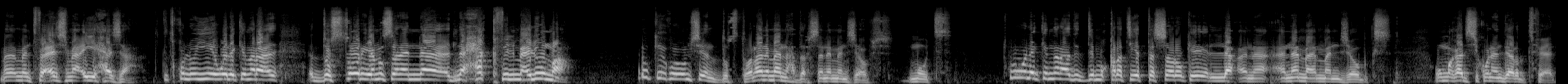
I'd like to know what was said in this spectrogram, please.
ما, ما نتفاعلش مع أي حاجة. كتقول له إيه ولكن راه الدستور ينص أن عندنا حق في المعلومة. وكيقولوا مشي الدستور أنا ما نهضرش أنا ما نجاوبش. موت. ولكن راه الديمقراطية التشاركية لا أنا أنا ما, ما نجاوبكش. وما غاديش يكون عندي رد فعل.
